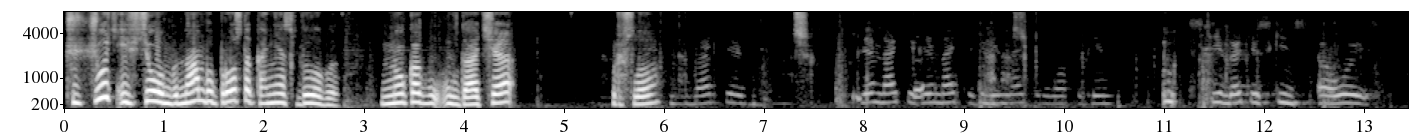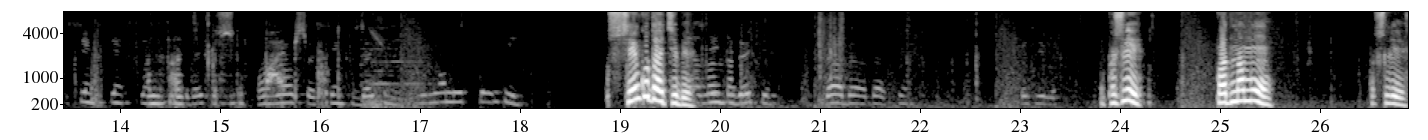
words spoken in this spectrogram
Чуть-чуть и все, нам бы просто конец был бы. Но как бы удача пришло. Шлем дайте, шлем дайте, шлем дайте, пожалуйста, шлем. Скин, дайте скин. с- А, ой, стенк, стенк, стенк. Дайте, пожалуйста, стенки дайте мне. Шлем стенки. Стенку дать тебе? Стенки дайте. Да, да, да. Спасибо. Пошли. По одному. Пошли.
